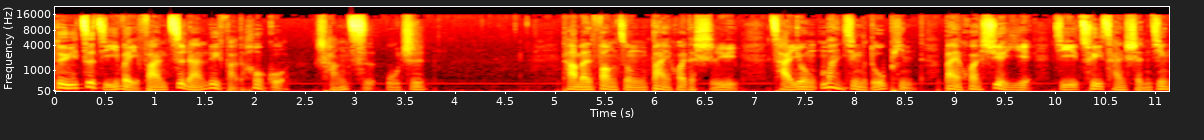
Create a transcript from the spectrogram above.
对于自己违反自然律法的后果长此无知。他们放纵败坏的食欲，采用慢性的毒品败坏血液及摧残神经，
